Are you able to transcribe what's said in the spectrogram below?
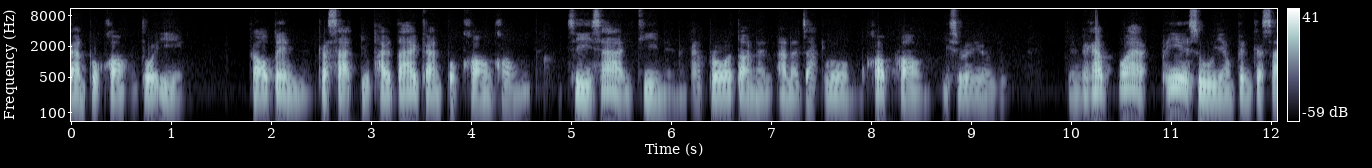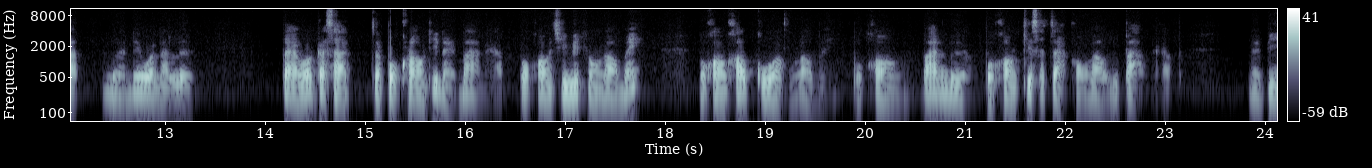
การปกครองของตัวเอง เขาเป็นกษัตริย์อยู่ภายใต้การปกครองของซีซ่าอีกทีหนึ่งนะครับ เพราะว่าตอนนั้นอาณาจักรโรมครอบครองอิสราเอลอยู่ เห็นไหมครับว่าพระเยซูยังเป็นกษัตริย์เหมือนในวันนั้นเลย แต่ว่ากษัตริย์จะปกครองที่ไหนบ้างนะครับ ปกครองชีวิตของเราไหม ปกครองครอบครัวของเราไหม ปกครองบ้านเมือง ปกครองคริสตจักรของเราหรือเปล่านะครับ ในปี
